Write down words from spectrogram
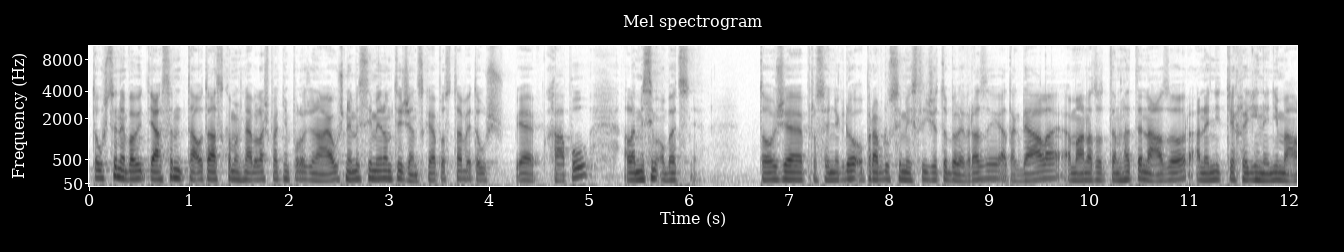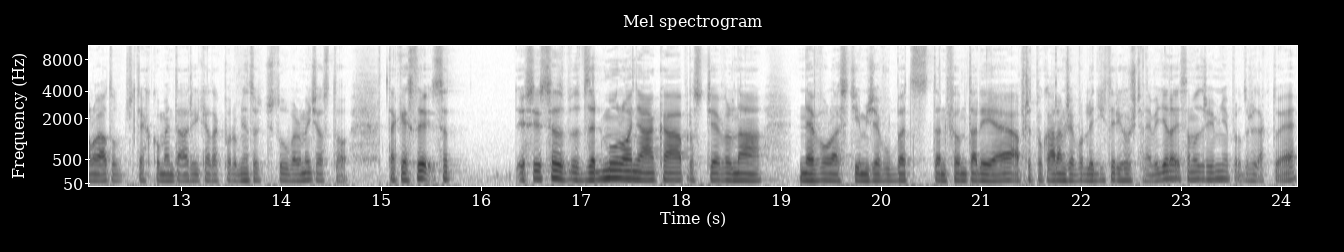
to už se nebaví, já jsem, ta otázka možná byla špatně položená. Já už nemyslím jenom ty ženské postavy, to už je chápu, ale myslím obecně. To, že prostě někdo opravdu si myslí, že to byly vrazy a tak dále a má na to tenhle ten názor a není, těch lidí není málo, já to v těch komentářích a tak podobně to čtu velmi často, tak jestli se jestli se vzedmula nějaká prostě vlna nevole s tím, že vůbec ten film tady je a předpokládám, že od lidí, kteří ho ještě neviděli samozřejmě, protože tak to je,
